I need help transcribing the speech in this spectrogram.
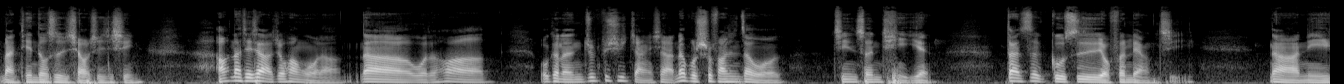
满天都是小星星。好，那接下来就换我了。那我的话，我可能就必须讲一下，那不是发生在我亲身体验，但是故事有分两集。那你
